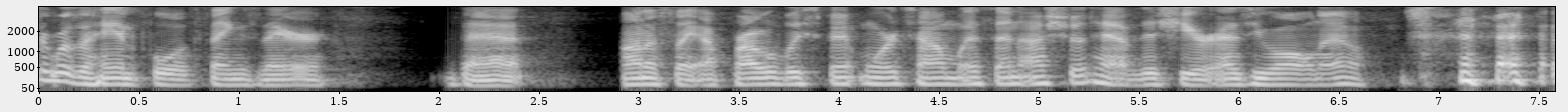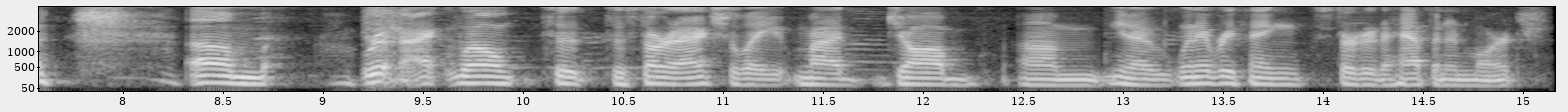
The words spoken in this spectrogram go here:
there was a handful of things there that honestly, I've probably spent more time with than I should have this year, as you all know. um, I, well, to, to start, actually, my job, um, you know, when everything started to happen in March,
